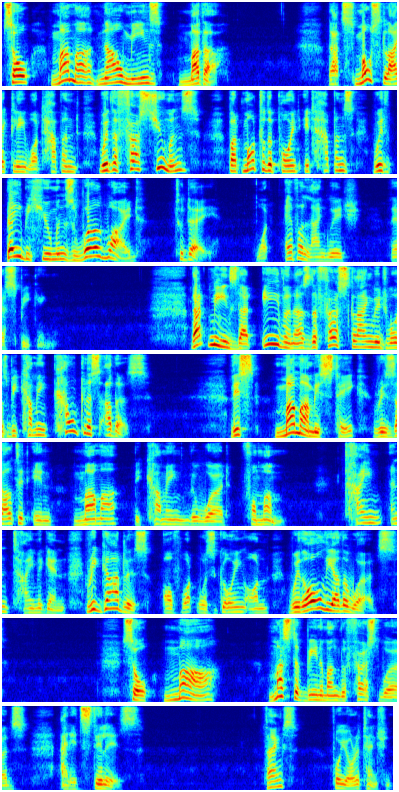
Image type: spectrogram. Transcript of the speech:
So mama now means mother. That's most likely what happened with the first humans but more to the point, it happens with baby humans worldwide today, whatever language they're speaking. That means that even as the first language was becoming countless others, This mama mistake resulted in mama becoming the word for mum, time and time again, regardless of what was going on with all the other words. So ma must have been among the first words, and it still is. Thanks for your attention.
